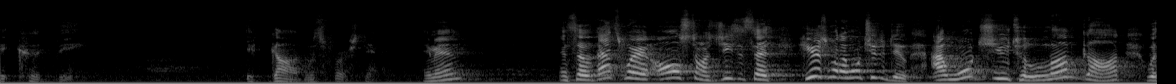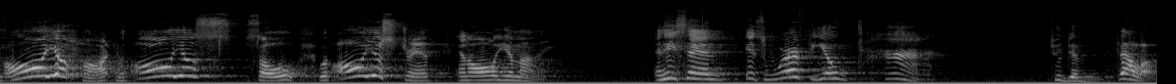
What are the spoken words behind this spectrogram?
it could be if God was first in it. Amen? And so that's where it all starts. Jesus says, Here's what I want you to do I want you to love God with all your heart, with all your soul, with all your strength, and all your mind. And he's saying, It's worth your time to develop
